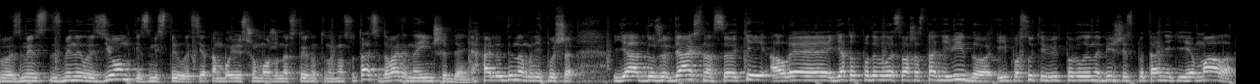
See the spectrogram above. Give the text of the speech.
змі- змінились зйомки, змістились. Я там боюсь, що можу не встигнути на консультацію. Давайте на інший день. А людина мені пише: Я дуже вдячна, все окей, але я тут подивилась ваше останнє відео і по суті відповіли на більшість питань, які я мала.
